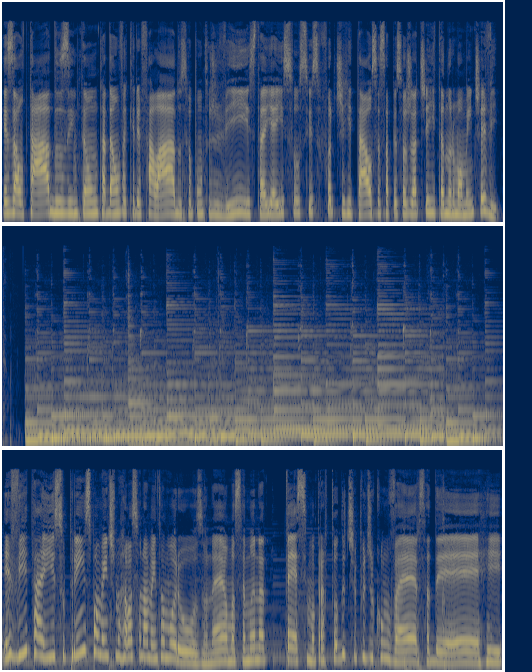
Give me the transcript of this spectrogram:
exaltados, então cada um vai querer falar do seu ponto de vista, e aí isso, se isso for te irritar, ou se essa pessoa já te irrita normalmente, evita. Evita isso, principalmente no relacionamento amoroso, né? Uma semana péssima para todo tipo de conversa, DR,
